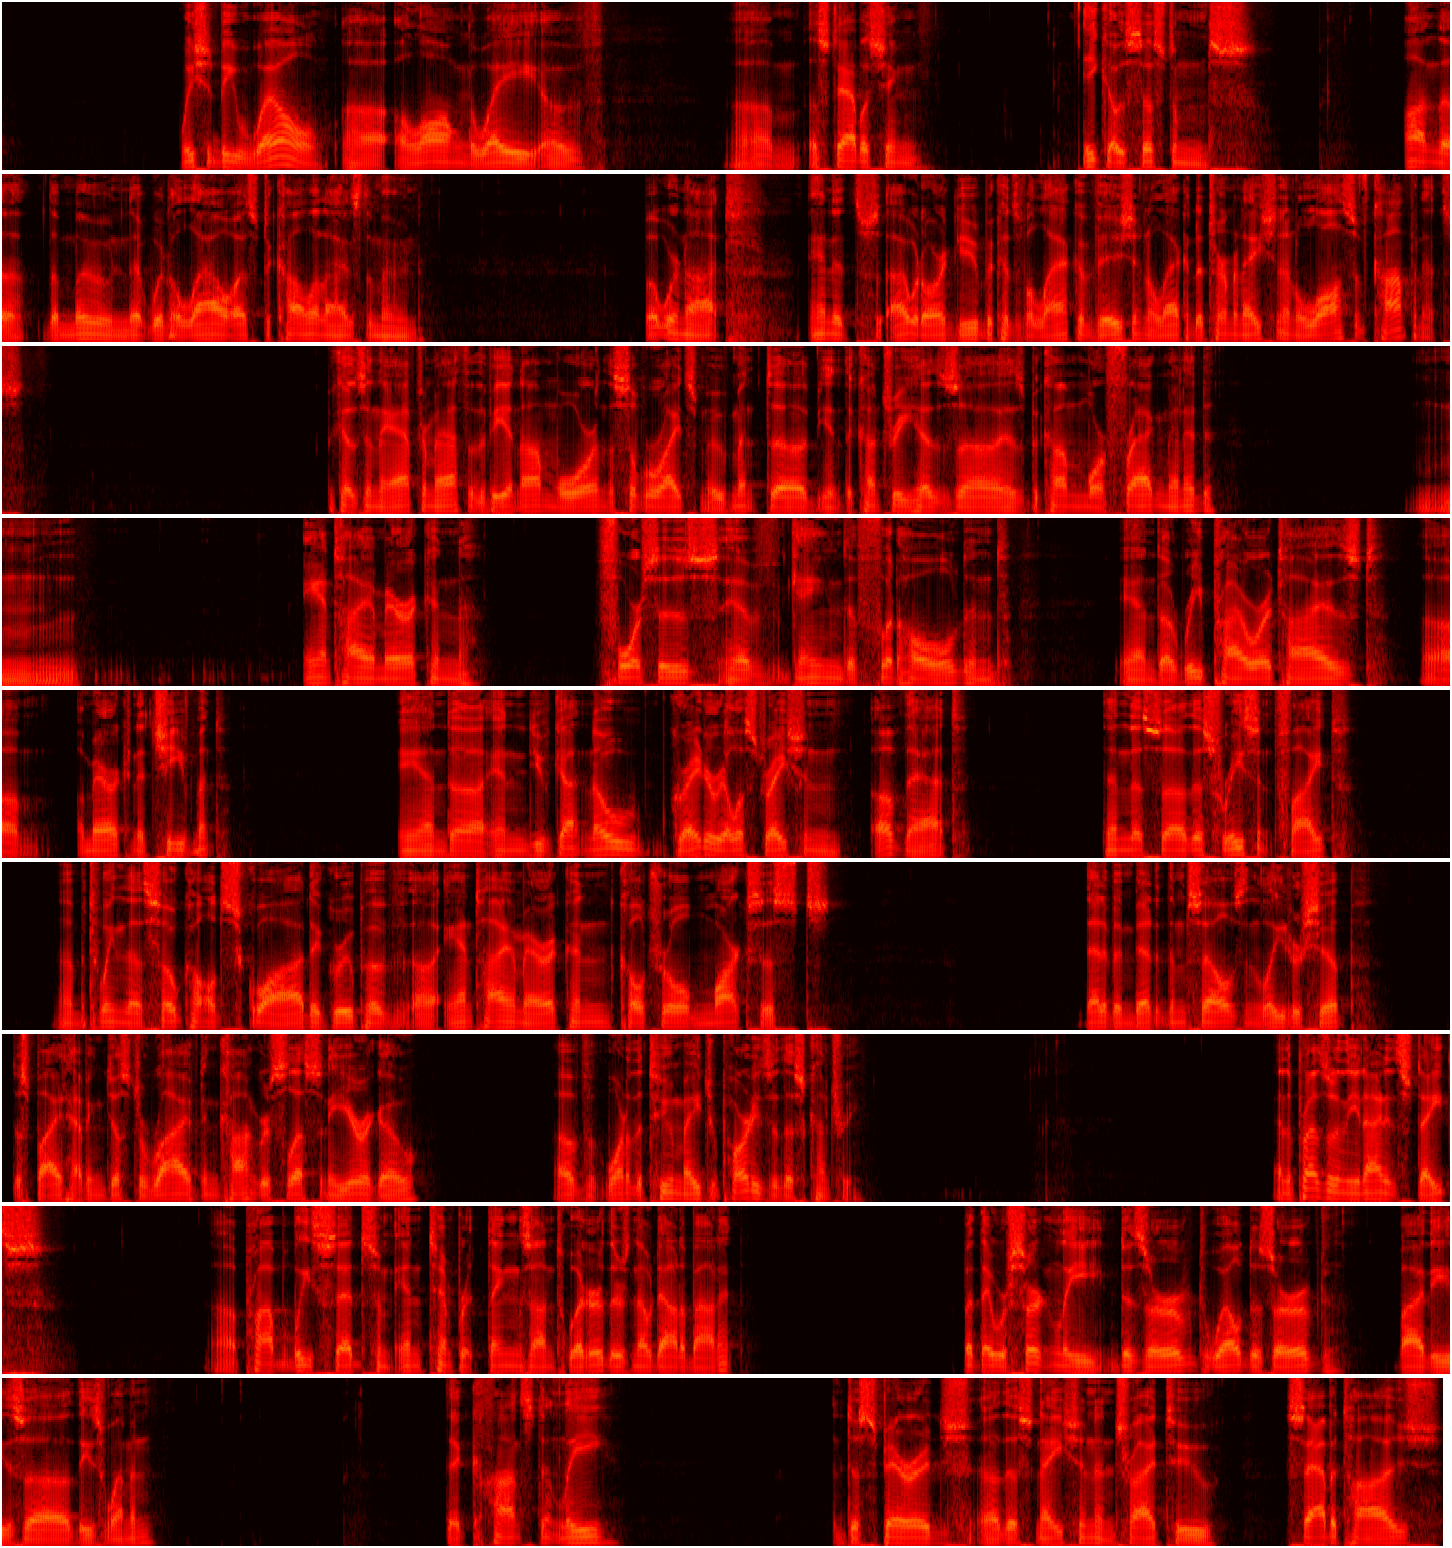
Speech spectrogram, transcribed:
We should be well uh, along the way of um, establishing ecosystems on the, the moon that would allow us to colonize the moon. But we're not. And it's, I would argue, because of a lack of vision, a lack of determination, and a loss of confidence. Because in the aftermath of the Vietnam War and the Civil Rights Movement, uh, the country has uh, has become more fragmented. Mm, anti-American forces have gained a foothold and and uh, reprioritized um, American achievement, and uh, and you've got no greater illustration of that than this uh, this recent fight uh, between the so-called Squad, a group of uh, anti-American cultural Marxists that have embedded themselves in leadership despite having just arrived in Congress less than a year ago, of one of the two major parties of this country. And the President of the United States uh, probably said some intemperate things on Twitter, there's no doubt about it. But they were certainly deserved, well deserved by these uh, these women that constantly disparage uh, this nation and try to sabotage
